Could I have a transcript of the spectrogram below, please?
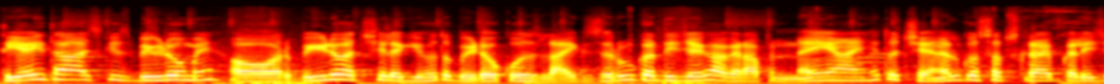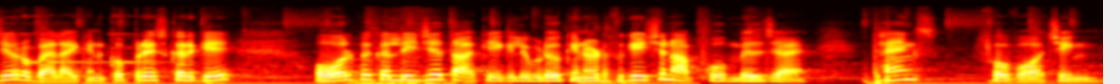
तो यही था आज की इस वीडियो में। और वीडियो अच्छी लगी हो तो वीडियो को लाइक ज़रूर कर दीजिएगा। अगर आप नए आए हैं तो चैनल को सब्सक्राइब कर लीजिए और बेल आइकन को प्रेस करके ऑल पे कर लीजिए ताकि अगली वीडियो की नोटिफिकेशन आपको मिल जाए। Thanks for watching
